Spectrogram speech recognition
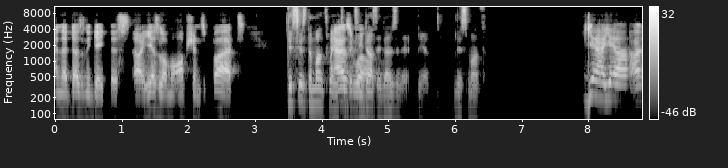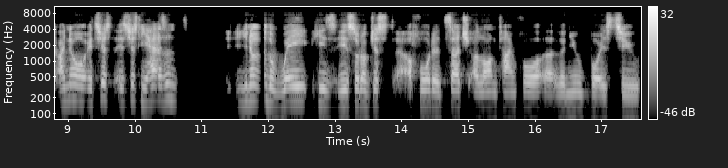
and that does negate this. Uh, he has a lot more options, but this is the month when he well, does it, doesn't it? Yeah, this month. Yeah, yeah, I, I know. It's just, it's just he hasn't you know the way he's he's sort of just afforded such a long time for uh, the new boys to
